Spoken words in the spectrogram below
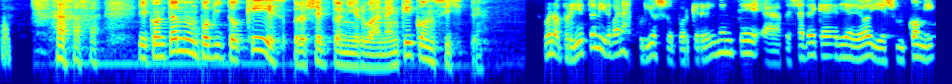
y contame un poquito, ¿qué es Proyecto Nirvana? ¿En qué consiste? Bueno, Proyecto Nirvana es curioso porque realmente, a pesar de que a día de hoy es un cómic,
